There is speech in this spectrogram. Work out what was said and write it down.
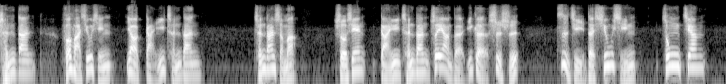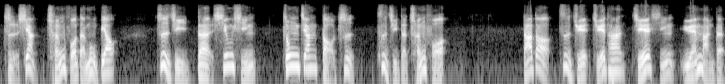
承担，佛法修行要敢于承担。承担什么？首先，敢于承担这样的一个事实：自己的修行终将指向成佛的目标，自己的修行终将导致自己的成佛，达到自觉觉他觉行圆满的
